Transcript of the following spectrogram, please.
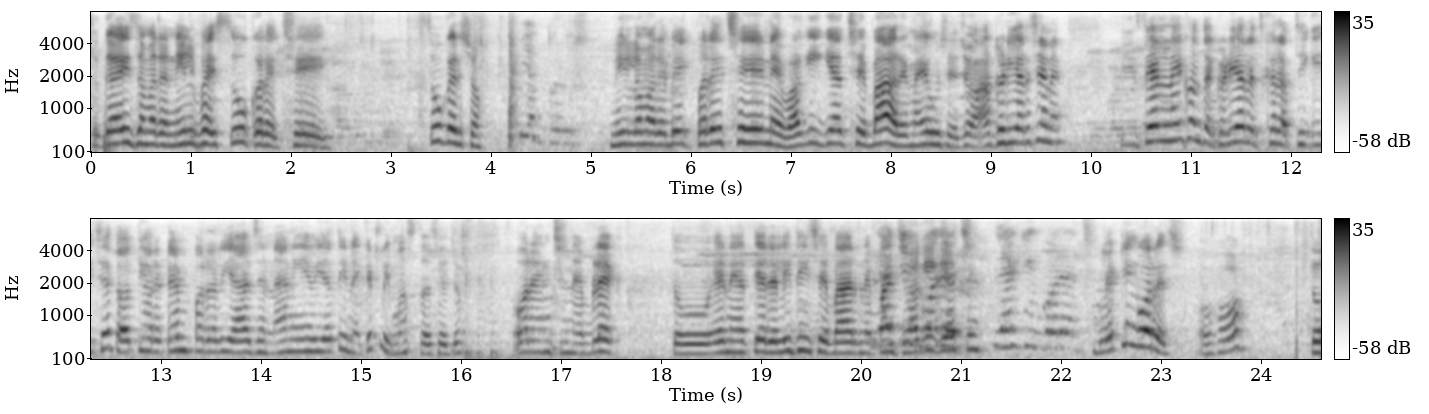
તો ગાઈઝ અમારા નીલભાઈ શું કરે છે? શું કરશો? નીલ અમારે બેગ ભરે છે ને વાગી ગયા છે બાર. એમાં એવું છે જો આ ઘડિયાળ છે ને એ સેલ નાખ્યો ને તો ઘડિયાળ જ ખરાબ થઈ ગઈ છે. તો અત્યારે ટેમ્પરરી આ જે નાની એવી હતી ને કેટલી મસ્ત છે જો. ઓરેન્જ ને બ્લેક તો એને અત્યારે લીધી છે બાર ને પાંચ વાગી ગયા છે. બ્લેકિંગ ઓરેન્જ ઓહો. તો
